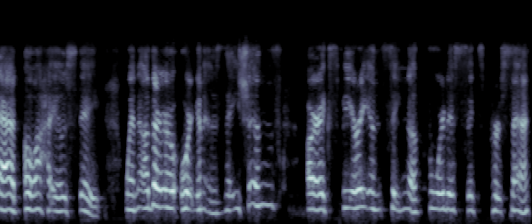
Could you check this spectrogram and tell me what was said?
at Ohio State when other organizations are experiencing a 4 to 6%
